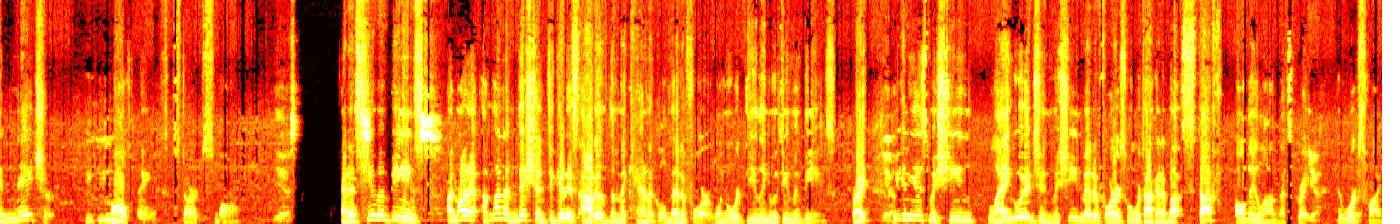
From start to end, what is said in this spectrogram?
in nature, Mhm. all things start small. Yes. And as human beings, I'm on a I'm on a mission to get us out of the mechanical metaphor when we're dealing with human beings, right? Yeah. We can use machine language and machine metaphors when we're talking about stuff all day long. That's great. Yeah. It works fine.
